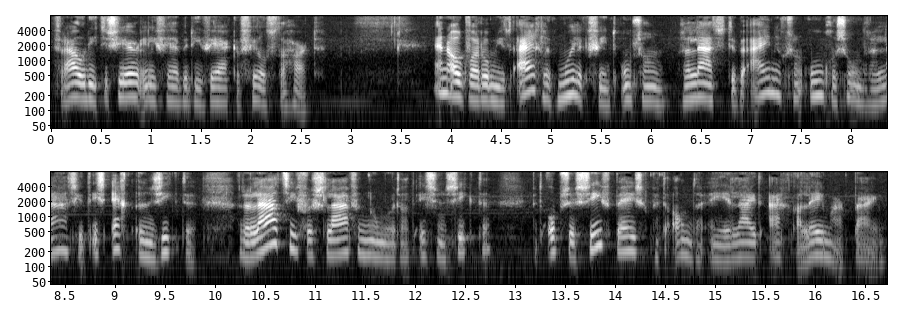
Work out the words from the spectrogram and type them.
Vrouwen die te zeer lief hebben, die werken veel te hard. En ook waarom je het eigenlijk moeilijk vindt om zo'n relatie te beëindigen, zo'n ongezonde relatie. Het is echt een ziekte. Relatieverslaving noemen we dat, is een ziekte. Je bent obsessief bezig met de ander en je lijdt eigenlijk alleen maar pijn.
